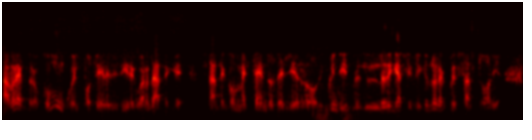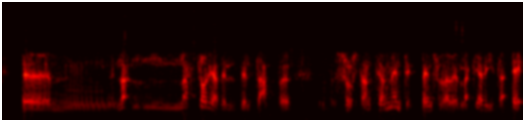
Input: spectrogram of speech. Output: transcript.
avrebbero comunque il potere di dire guardate che state commettendo degli errori. Quindi il rigassificatore ha questa storia. Eh, la, la, storia del, del TAP sostanzialmente, penso di averla chiarita, è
